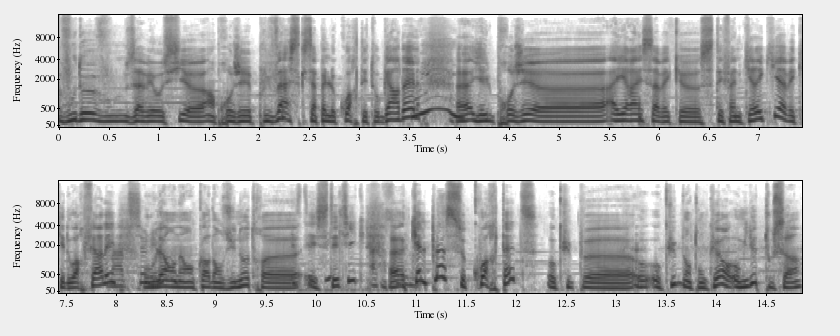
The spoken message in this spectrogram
Vous deux, vous avez aussi un projet plus vaste qui s'appelle le Quartetto Gardel. Euh, Il y a eu le projet ARS avec Stéphane Kéréki, avec Édouard Ferlet, Absolument. où là on est encore dans une autre Esthétique. esthétique. Quelle place ce quartet occupe, euh, occupe dans ton cœur au milieu de tout ça?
